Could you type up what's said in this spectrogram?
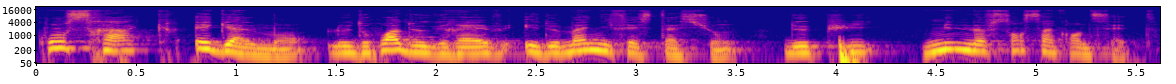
consacre également le droit de grève et de manifestation depuis 1957.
